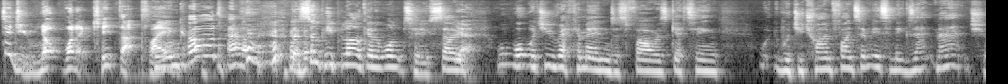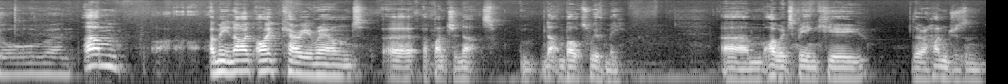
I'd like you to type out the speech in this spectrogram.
did you not want to keep that playing card? But some people are going to want to. So, Yeah. what would you recommend as far as getting? Would you try and find something that's an exact match, or um, I mean, I, I carry around uh, a bunch of nuts, nut and bolts with me. Um, I went to B and Q. There are hundreds and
